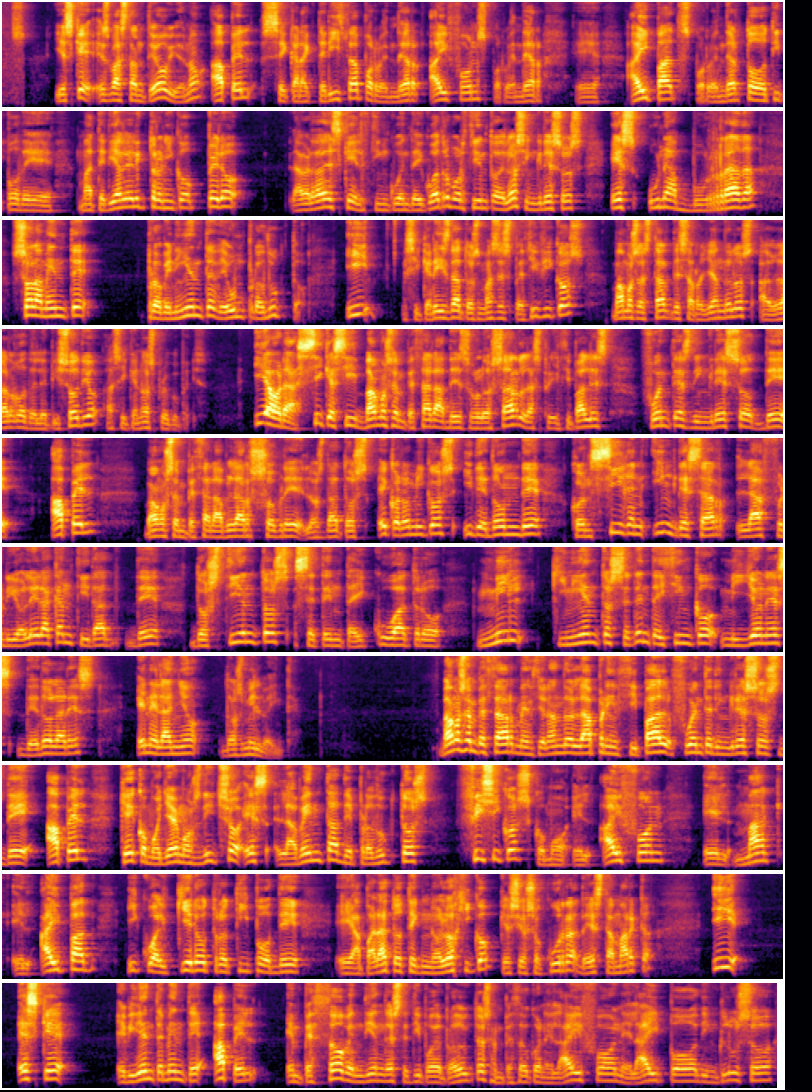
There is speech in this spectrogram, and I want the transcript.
Y es que es bastante obvio, ¿no? Apple se caracteriza por vender iPhones, por vender eh, iPads, por vender todo tipo de material electrónico, pero la verdad es que el 54% de los ingresos es una burrada solamente proveniente de un producto. Y si queréis datos más específicos, vamos a estar desarrollándolos a lo largo del episodio, así que no os preocupéis. Y ahora sí que sí, vamos a empezar a desglosar las principales fuentes de ingreso de Apple. Vamos a empezar a hablar sobre los datos económicos y de dónde consiguen ingresar la friolera cantidad de 274.575 millones de dólares en el año 2020. Vamos a empezar mencionando la principal fuente de ingresos de Apple, que como ya hemos dicho es la venta de productos físicos como el iPhone, el Mac, el iPad y cualquier otro tipo de eh, aparato tecnológico que se os ocurra de esta marca. Y es que, evidentemente, Apple empezó vendiendo este tipo de productos, empezó con el iPhone, el iPod incluso,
